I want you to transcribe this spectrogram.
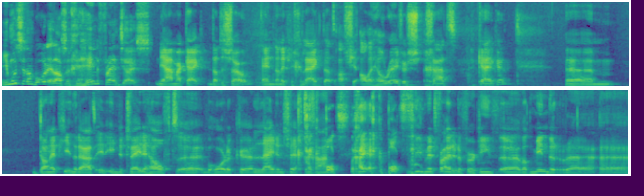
je moet ze dan beoordelen als een gehele franchise. Ja, maar kijk, dat is zo. En dan heb je gelijk dat als je alle Hellraisers gaat kijken... ehm, dan heb je inderdaad in, in de tweede helft eh, behoorlijk eh lijdensweg Dan ga je gegaan. kapot. Dan ga je echt kapot. Die met Friday the 13th eh, wat minder eh, eh,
